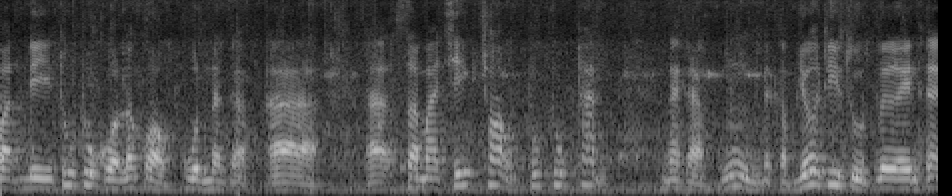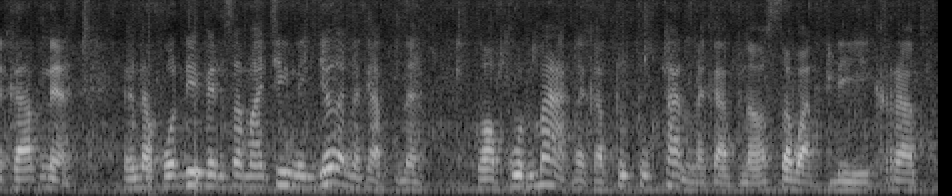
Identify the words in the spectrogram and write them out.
วัสดีทุกๆคนแล้วก็ขอบคุณนะครับอ่าอ่าสมาชิกช่องทุก ๆ ท่านนะครับอืมนะครับเยอะที่สุดเลยนะครับ เนี่ยแล้วคนที่เป็นสมาชิกนี่เยอะนะครับนะ ขอบคุณมากนะครับทุกๆท่านนะครับเนาะสวัสดีครับ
